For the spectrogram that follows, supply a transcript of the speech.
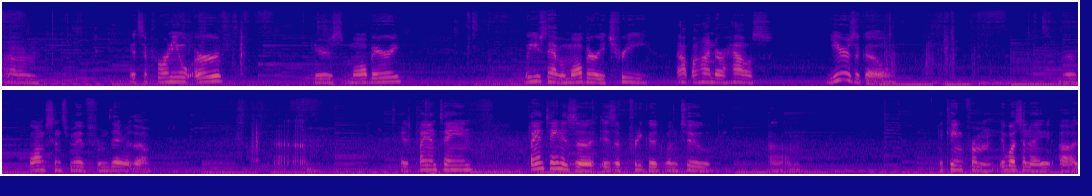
Um, it's a perennial herb. Here's mulberry. We used to have a mulberry tree out behind our house years ago. We're long since moved from there though. Um, here's plantain. Plantain is a is a pretty good one too. Um, it came from it wasn't a uh,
